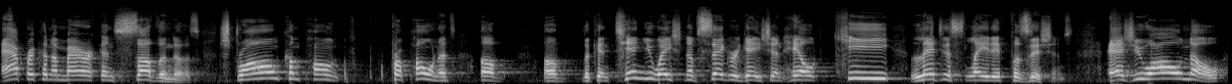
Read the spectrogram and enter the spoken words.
African American Southerners, strong proponents of, of the continuation of segregation, held key legislative positions. As you all know,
